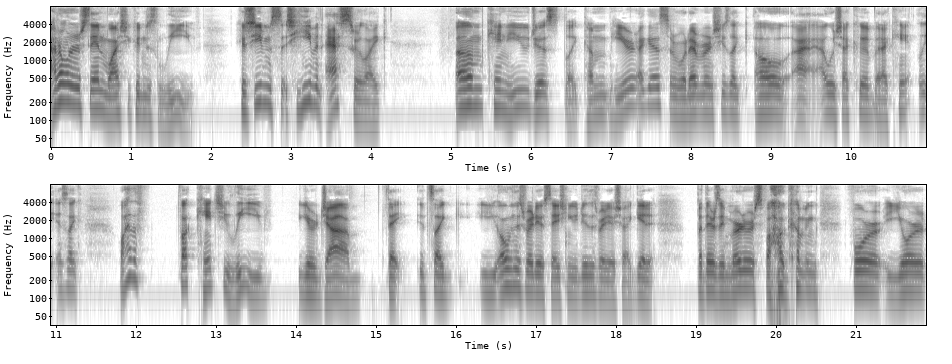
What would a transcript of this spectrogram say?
I don't understand why she couldn't just leave, because she even she even asks her like, "Um, can you just like come here, I guess, or whatever?" And she's like, "Oh, I, I wish I could, but I can't." It's like, why the fuck can't you leave your job that it's like you own this radio station, you do this radio show, I get it. But there's a murderous fog coming for your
